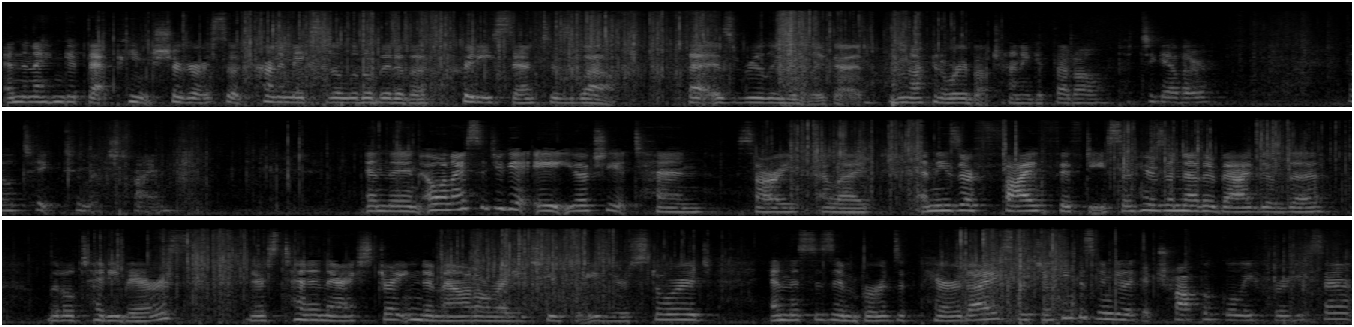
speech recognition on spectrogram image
And then I can get that pink sugar, so it kind of makes it a little bit of a pretty scent as well. That is really, really good. I'm not going to worry about trying to get that all put together. It'll take too much time. And then, oh, and I said you get eight. You actually get 10. Sorry, I lied. And these are 5.50. So here's another bag of the little teddy bears. There's 10 in there. I straightened them out already, too, for easier storage and this is in Birds of Paradise, which I think is going to be like a tropically fruity scent.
